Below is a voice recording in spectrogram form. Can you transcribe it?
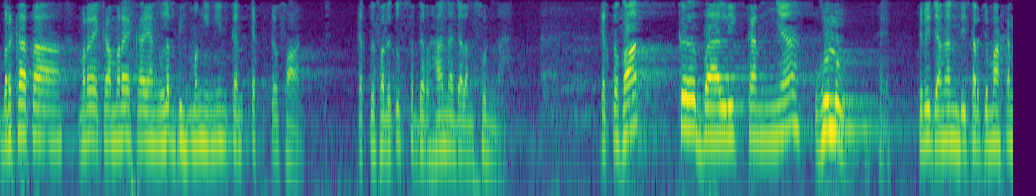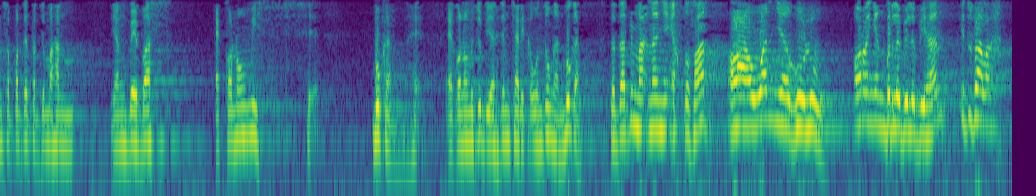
Berkata mereka-mereka yang lebih menginginkan iktisad. Iktisad itu sederhana dalam sunnah. Iktisad kebalikannya hulu. Jadi jangan diterjemahkan seperti terjemahan yang bebas ekonomis. Bukan. Ekonomi itu biasanya mencari keuntungan, bukan. Tetapi maknanya iktisad lawannya hulu. Orang yang berlebih-lebihan itu salah.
